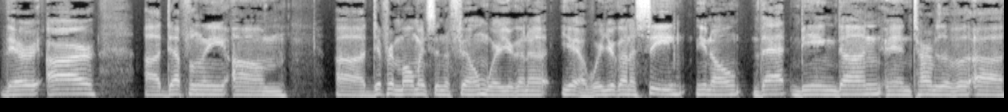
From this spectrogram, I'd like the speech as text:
there are uh, definitely. Um, uh, different moments in the film where you're gonna, yeah, where you're gonna see, you know, that being done in terms of uh,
